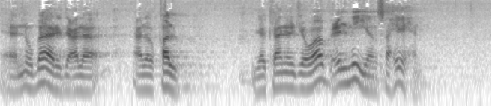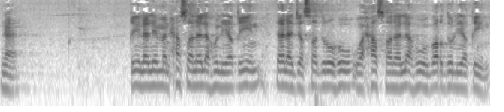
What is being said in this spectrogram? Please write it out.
لأنه بارد على على القلب. إذا كان الجواب علميا صحيحا. نعم. قيل لمن حصل له اليقين ثلج صدره وحصل له برد اليقين.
